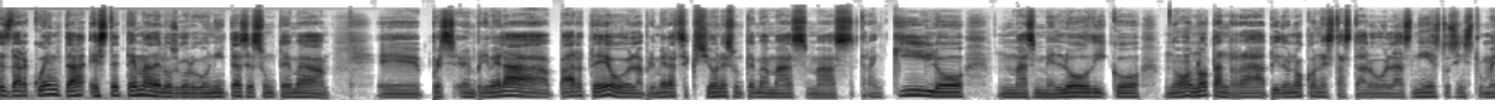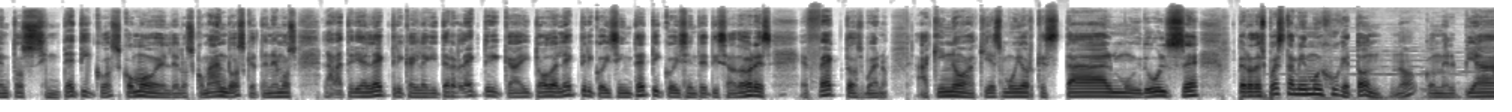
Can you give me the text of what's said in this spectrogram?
Puedes dar cuenta, este tema de los gorgonitas es un tema, eh, pues en primera parte o la primera sección es un tema más, más tranquilo, más melódico, ¿no? no tan rápido, no con estas tarolas ni estos instrumentos sintéticos como el de los comandos, que tenemos la batería eléctrica y la guitarra eléctrica y todo eléctrico y sintético y sintetizadores, efectos. Bueno, aquí no, aquí es muy orquestal, muy dulce, pero después también muy juguetón, ¿no? Con el piano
